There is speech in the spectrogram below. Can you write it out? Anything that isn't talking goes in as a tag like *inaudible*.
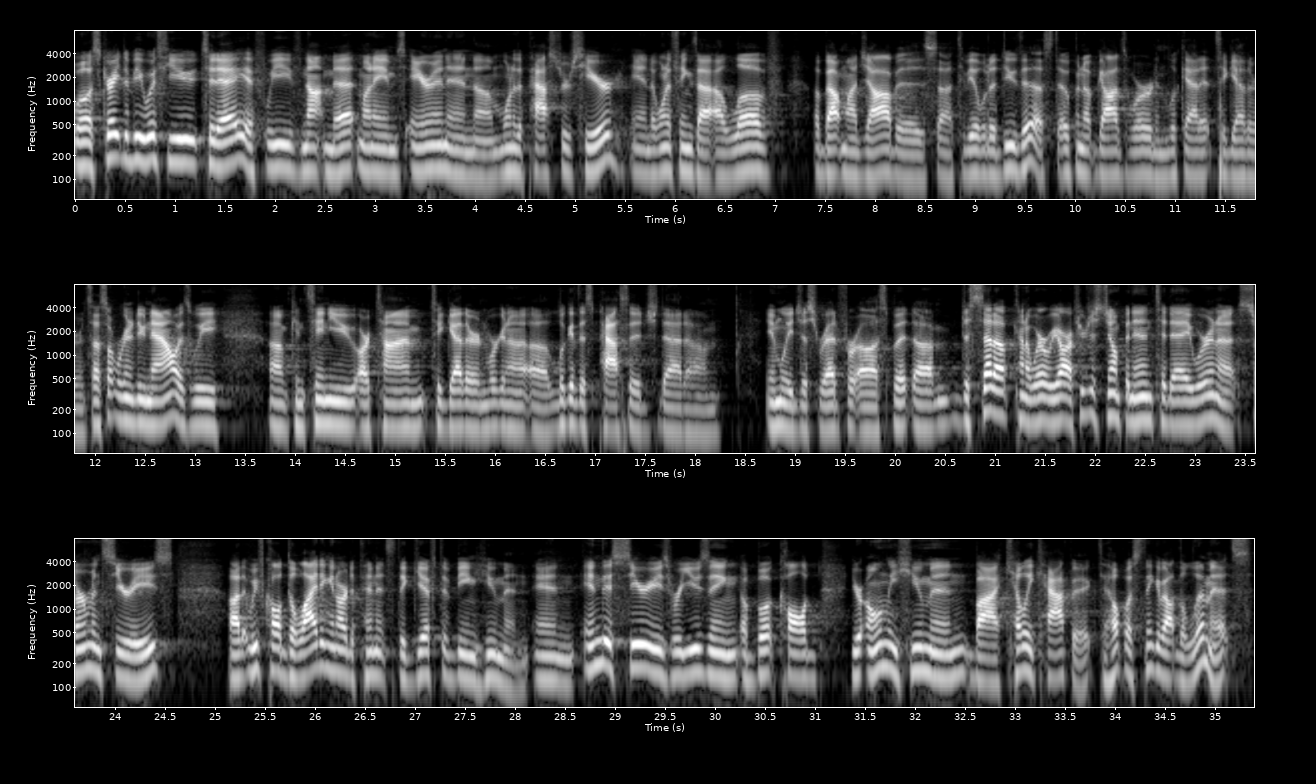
Well, it's great to be with you today. If we've not met, my name's Aaron, and um, one of the pastors here. And uh, one of the things I, I love about my job is uh, to be able to do this, to open up God's Word and look at it together. And so that's what we're going to do now as we um, continue our time together. And we're going to uh, look at this passage that um, Emily just read for us. But um, to set up kind of where we are, if you're just jumping in today, we're in a sermon series uh, that we've called Delighting in Our Dependence The Gift of Being Human. And in this series, we're using a book called You're Only Human by Kelly Kapic to help us think about the limits,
